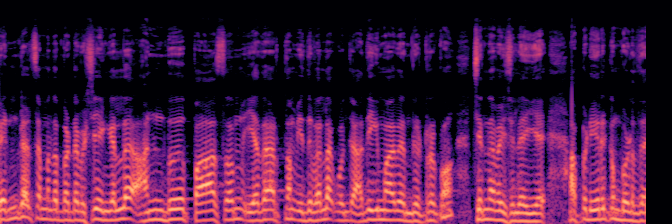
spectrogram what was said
பெண்கள் சம்மந்தப்பட்ட விஷயங்களில் அன்பு பாசம் யதார்த்தம் இதுவெல்லாம் கொஞ்சம் அதிகமாகவே இருந்துகிட்டு இருக்கும் சின்ன வயசுலேயே. அப்படி இருக்கும் பொழுது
